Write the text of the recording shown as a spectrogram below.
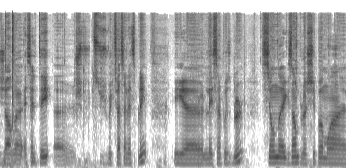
Genre euh, SLT, euh, je, veux que tu fasses un let's play et laisser un pouce bleu. Si on a exemple, je sais pas moi,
